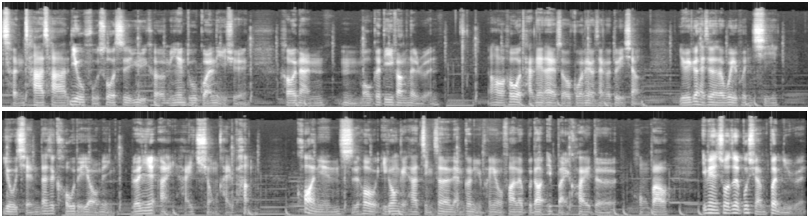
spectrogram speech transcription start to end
陈叉叉利物浦硕士预科，明年读管理学，河南嗯某个地方的人，然后和我谈恋爱的时候，国内有三个对象，有一个还是他的未婚妻，有钱但是抠的要命，人也矮还穷还胖。跨年时候，一共给他仅剩的两个女朋友发了不到一百块的红包，一边说这不喜欢笨女人，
